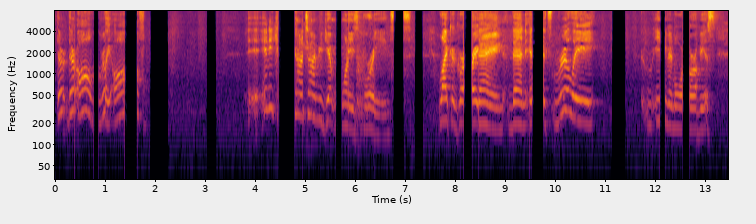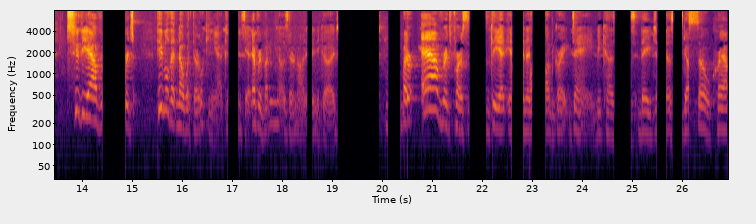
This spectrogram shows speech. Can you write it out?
They're they're all really awful. Any kind of time you get one of these breeds, like a Great Dane, then it's really even more obvious to the average people that know what they're looking at. Because Everybody knows they're not any good. But your average person see it in a Great Dane because they just go so crap.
